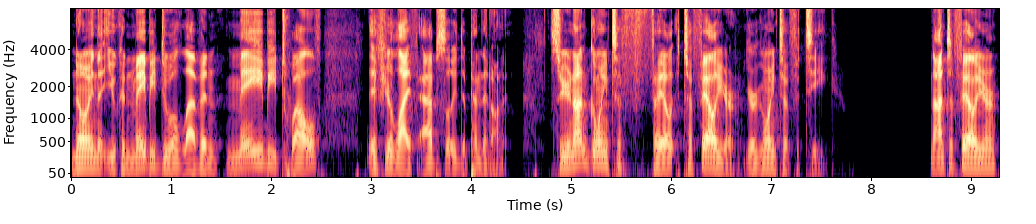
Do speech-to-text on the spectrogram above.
knowing that you can maybe do 11, maybe 12 if your life absolutely depended on it. So you're not going to fail to failure, you're going to fatigue. Not to failure,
